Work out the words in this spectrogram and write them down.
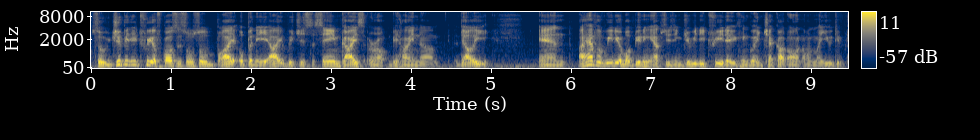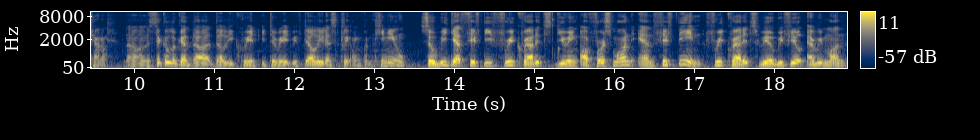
So GPT-3 of course is also by OpenAI which is the same guys around behind um, DALL-E and I have a video about building apps using GPT-3 that you can go and check out on, on my YouTube channel. Now let's take a look at the DALL-E create iterate with DALL-E. Let's click on continue. So we get 50 free credits during our first month and 15 free credits will refill every month.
